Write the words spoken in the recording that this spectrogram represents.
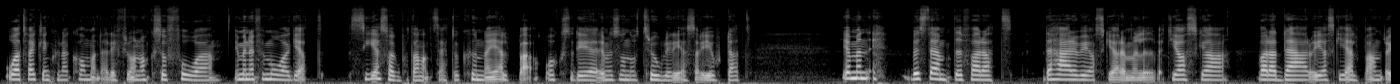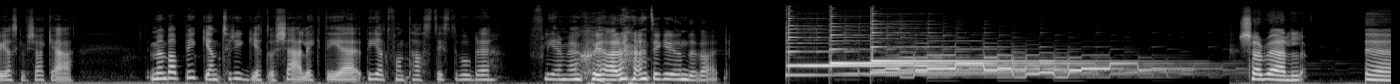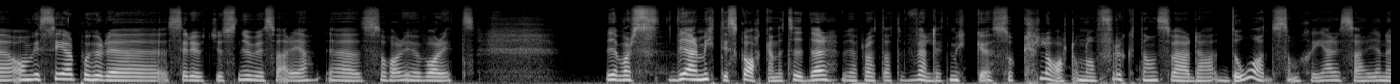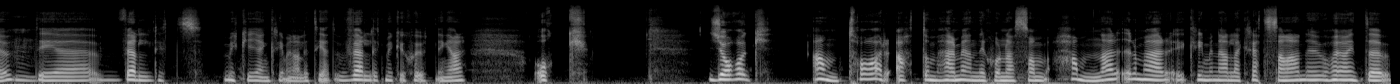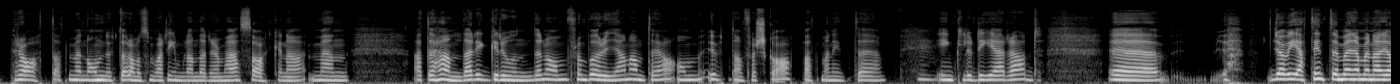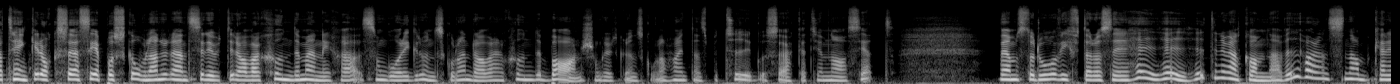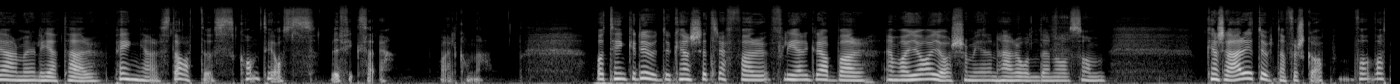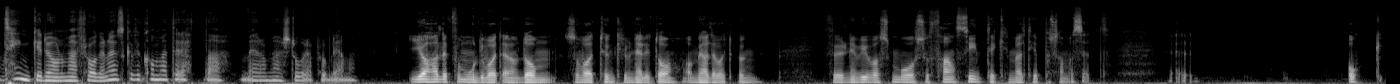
Och att verkligen kunna komma därifrån och också få, jag menar förmåga att se saker på ett annat sätt och kunna hjälpa. Och också det, en sån otrolig resa har gjort att, ja men bestämt dig för att det här är vad jag ska göra med livet. Jag ska vara där och jag ska hjälpa andra och jag ska försöka men bara bygga en trygghet och kärlek, det är, det är helt fantastiskt. Det borde fler människor göra. Jag tycker det är underbart. Charbel, eh, om vi ser på hur det ser ut just nu i Sverige eh, så har det ju varit vi, varit vi är mitt i skakande tider. Vi har pratat väldigt mycket såklart om de fruktansvärda dåd som sker i Sverige nu. Mm. Det är väldigt mycket gängkriminalitet, väldigt mycket skjutningar. Och jag antar att de här människorna som hamnar i de här kriminella kretsarna, nu har jag inte pratat med någon av dem som varit inblandade i de här sakerna, men att det handlar i grunden om, från början antar jag, om utanförskap, att man inte är Mm. inkluderad. Eh, jag vet inte, men jag menar jag tänker också, jag ser på skolan hur den ser ut idag. Var sjunde människa som går i grundskolan idag, var sjunde barn som går ut grundskolan har inte ens betyg att söka till gymnasiet. Vem står då och viftar och säger hej, hej, hit är ni välkomna. Vi har en snabb karriärmöjlighet här. Pengar, status, kom till oss. Vi fixar det. Välkomna. Vad tänker du? Du kanske träffar fler grabbar än vad jag gör som är i den här åldern och som kanske är i ett utanförskap. Vad, vad tänker du om de här frågorna? Hur ska vi komma till rätta med de här stora problemen? Jag hade förmodligen varit en av dem som var tungt kriminell idag om jag hade varit ung. För när vi var små så fanns inte kriminalitet på samma sätt. Eh, och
